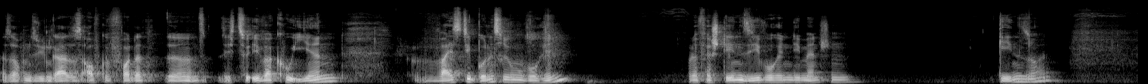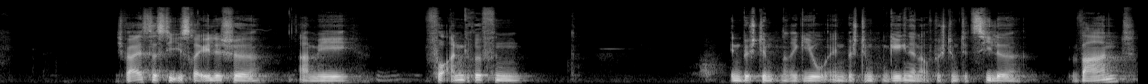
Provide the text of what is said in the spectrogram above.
also auch im Süden Gazas, aufgefordert, äh, sich zu evakuieren. Weiß die Bundesregierung wohin? Oder verstehen Sie, wohin die Menschen gehen sollen? Ich weiß, dass die israelische Armee vor Angriffen in bestimmten Regionen, in bestimmten Gegenden auf bestimmte Ziele warnt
